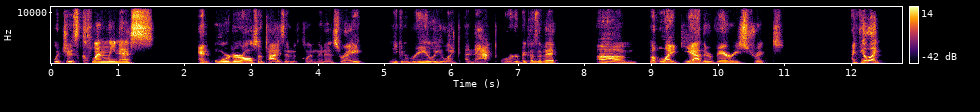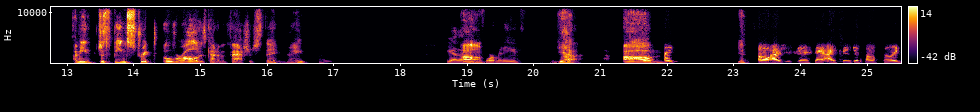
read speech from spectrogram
which is cleanliness and order also ties in with cleanliness right? You can really like enact order because of it. Um but like yeah they're very strict. I feel like i mean just being strict overall is kind of a fascist thing right? Yeah, that Um, conformity. yeah. Well, um I yeah. Oh, I was just gonna say I think it's also like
